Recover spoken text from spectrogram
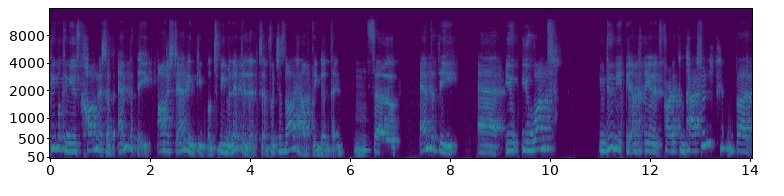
people can use cognitive empathy, understanding people to be manipulative, which is not a healthy, good thing. Mm. So empathy, uh, you you want you do need empathy and it's part of compassion, but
